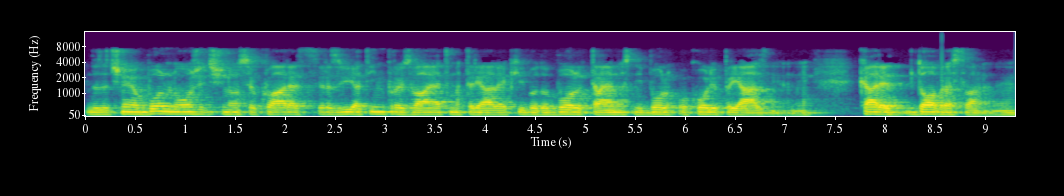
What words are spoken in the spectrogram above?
da začnejo bolj množično se ukvarjati, razvijati in proizvajati materijale, ki bodo bolj trajnostni, bolj okolju prijazni. Ne. Kar je dobra stvar, ne.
